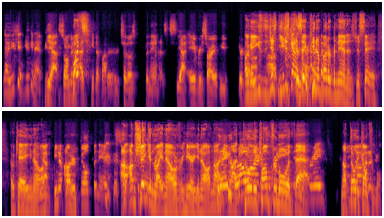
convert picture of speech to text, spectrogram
No, you can you can add. yeah, so I'm gonna What? add peanut butter to those bananas. Yeah, Avery, sorry, we you're Okay, you just just, Um, you just gotta say peanut butter bananas. Just say okay. You know, yeah, I'm, peanut I'm- butter filled bananas. I- I'm shaking right now over here. You know, I'm not, I'm not totally on comfortable with that. Avery. Not You totally don't comfortable.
